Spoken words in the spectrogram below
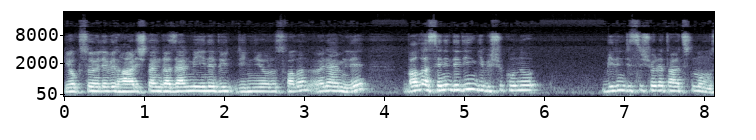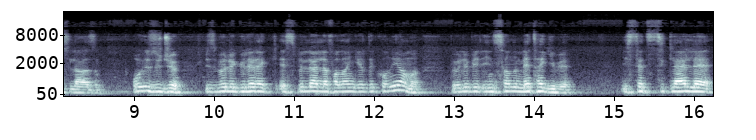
Yoksa öyle bir hariçten gazel mi yine di- dinliyoruz falan önemli. Valla senin dediğin gibi şu konu birincisi şöyle tartışılmaması lazım. O üzücü. Biz böyle gülerek esprilerle falan girdik konuya ama böyle bir insanı meta gibi istatistiklerle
